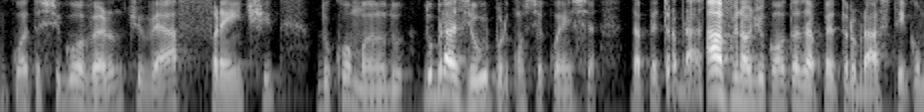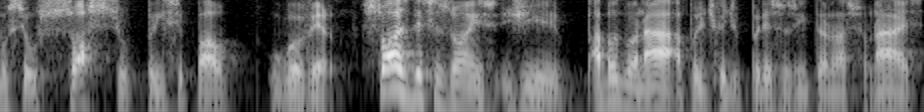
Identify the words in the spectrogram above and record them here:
enquanto esse governo estiver à frente do comando do Brasil e, por consequência, da Petrobras. Afinal de contas, a Petrobras tem como seu sócio principal o governo. Só as decisões de abandonar a política de preços internacionais,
